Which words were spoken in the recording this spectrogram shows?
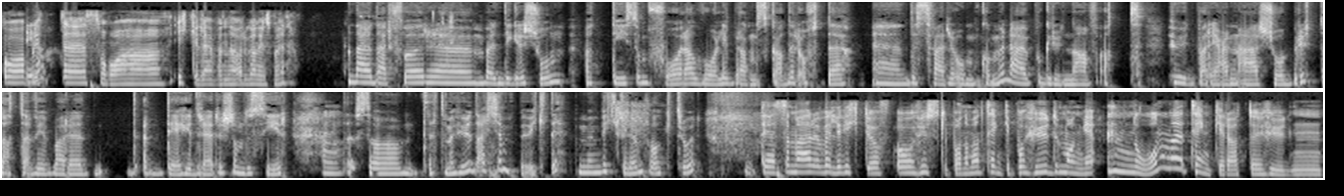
og blitt ja. så små ikke-levende organismer. Det er jo derfor, eh, bare en digresjon, at de som får alvorlige brannskader, ofte eh, dessverre omkommer. Det er jo pga. at hudbarrieren er så brutt at vi bare dehydrerer, som du sier. Mm. Så dette med hud er kjempeviktig, men viktigere enn folk tror. Det som er veldig viktig å, huske på når man tenker på hud mange, Noen tenker at huden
